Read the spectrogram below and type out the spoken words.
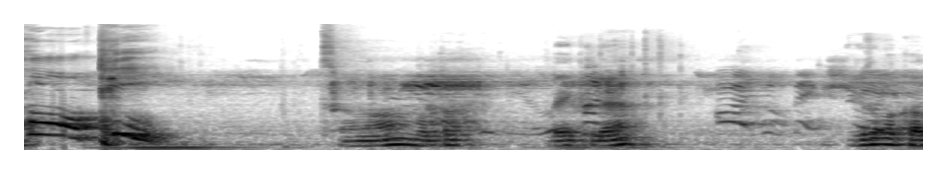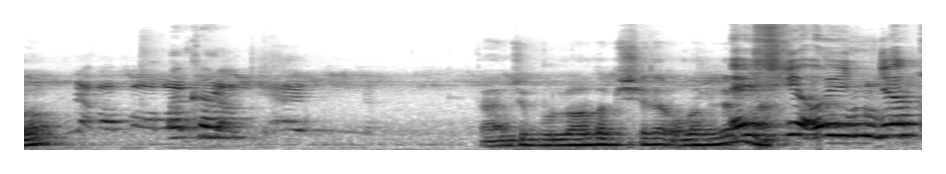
Popi. Bekle. Yürü bakalım. Bakın. Bence buralarda bir şeyler olabilir mi? Eski oyuncak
